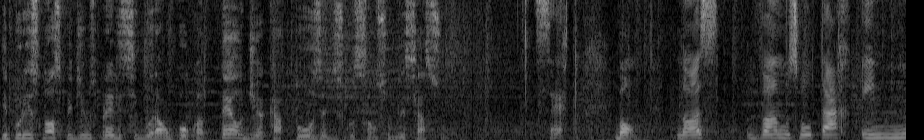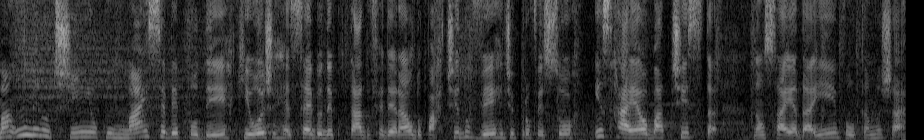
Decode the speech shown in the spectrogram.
e por isso nós pedimos para ele segurar um pouco até o dia 14 a discussão sobre esse assunto. Certo. Bom, nós vamos voltar em um minutinho com mais CB Poder, que hoje recebe o deputado federal do Partido Verde, professor Israel Batista. Não saia daí, voltamos já.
